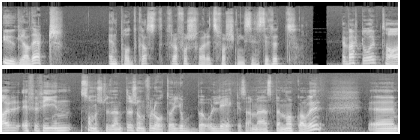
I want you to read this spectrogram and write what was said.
Ugradert, en podkast fra Forsvarets forskningsinstitutt. Hvert år tar FFI inn sommerstudenter som får lov til å jobbe og leke seg med spennende oppgaver. Eh,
